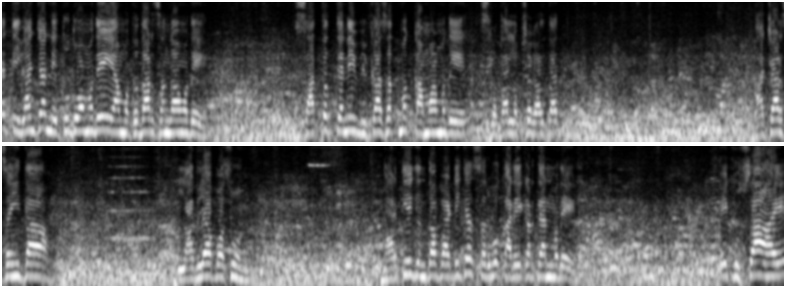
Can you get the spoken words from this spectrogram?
या तिघांच्या नेतृत्वामध्ये या मतदारसंघामध्ये सातत्याने विकासात्मक कामामध्ये स्वतः लक्ष घालतात. आचारसंहिता लागल्यापासून भारतीय जनता पार्टीच्या सर्व कार्यकर्त्यांमध्ये एक उत्साह आहे.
